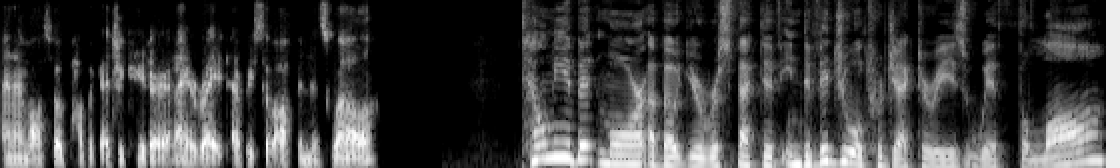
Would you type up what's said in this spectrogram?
and I'm also a public educator, and I write every so often as well. Tell me a bit more about your respective individual trajectories with the law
